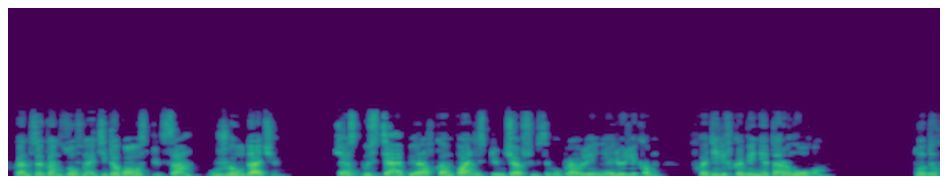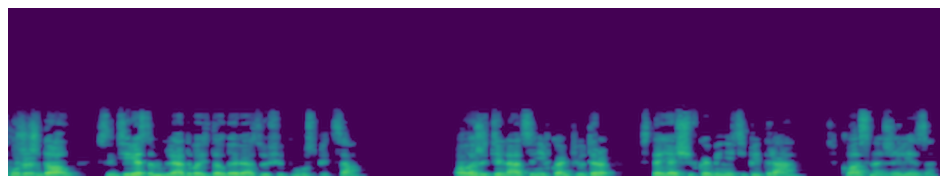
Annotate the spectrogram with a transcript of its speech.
В конце концов, найти такого спеца – уже удача. Час спустя опера в компании с примчавшимся в управление Рюриком входили в кабинет Орлова. Тот их уже ждал, с интересом вглядываясь в долговязую фигуру спеца. Положительно оценив компьютер, стоящий в кабинете Петра, классное железо,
